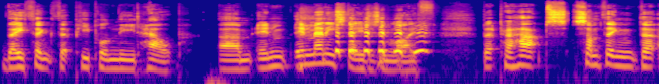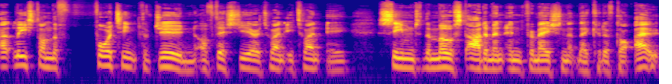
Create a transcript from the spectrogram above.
they think that people need help um, in in many stages in life, but perhaps something that at least on the 14th of June of this year, 2020, seemed the most adamant information that they could have got out.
